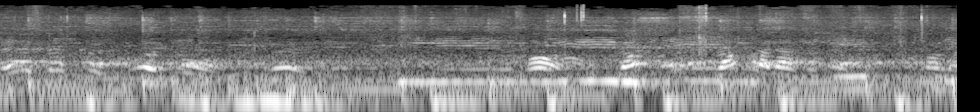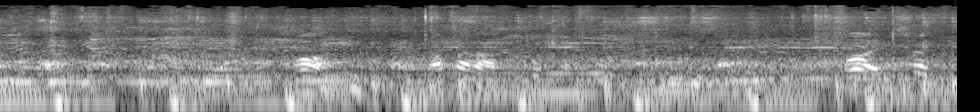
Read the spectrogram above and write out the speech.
É, é, é. Ó, dá, dá parada aqui. Ó, dá parada. Ó, isso aqui.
